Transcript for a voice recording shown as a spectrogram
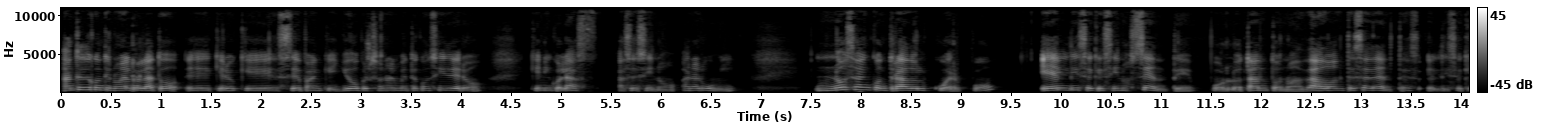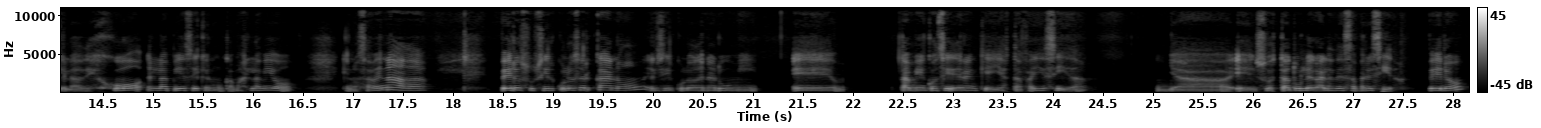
Antes de continuar el relato, eh, quiero que sepan que yo personalmente considero que Nicolás asesinó a Narumi. No se ha encontrado el cuerpo. Él dice que es inocente, por lo tanto no ha dado antecedentes. Él dice que la dejó en la pieza y que nunca más la vio, que no sabe nada. Pero su círculo cercano, el círculo de Narumi, eh, también consideran que ella está fallecida, ya eh, su estatus legal es desaparecida, pero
